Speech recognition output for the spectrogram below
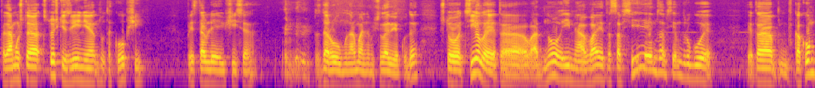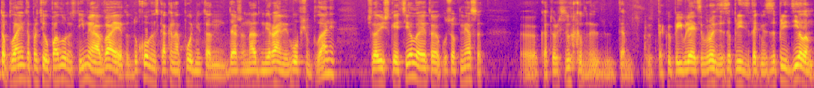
Потому что с точки зрения ну, такой общей, представляющейся здоровому нормальному человеку, да, что тело это одно, имя Ава это совсем-совсем другое. Это в каком-то плане это противоположность. Имя Ава это духовность, как она поднята даже над мирами в общем плане. Человеческое тело это кусок мяса, Э, который там, такой появляется вроде за, пред, за пределом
